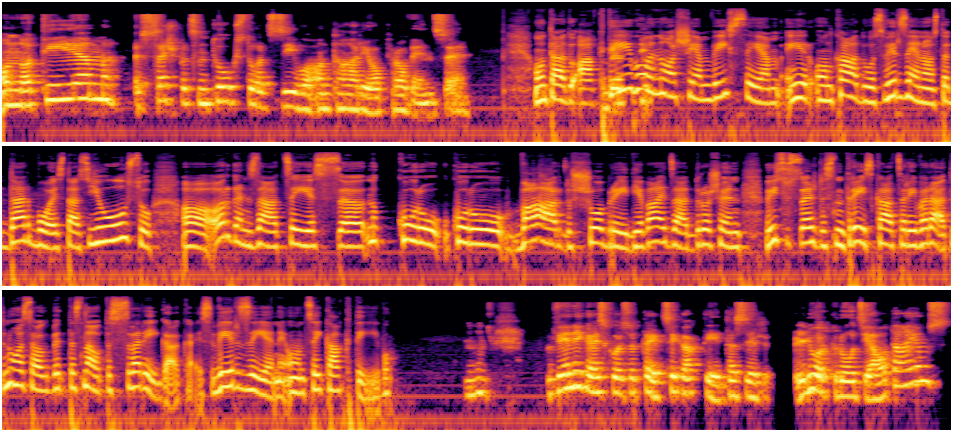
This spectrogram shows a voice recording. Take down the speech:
un no tiem 16,000 dzīvo Ontārio provincē. Un tādu aktīvo no šiem visiem ir un kādos virzienos tad darbojas tās jūsu uh, organizācijas, uh, nu, kuru, kuru vārdus šobrīd, ja vajadzētu droši vien visus 63 kāds arī varētu nosaukt, bet tas nav tas svarīgākais - virzieni un cik aktīvu. Mm -hmm. Vienīgais, ko es varu teikt, cik aktīvi tas ir ļoti grūts jautājums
